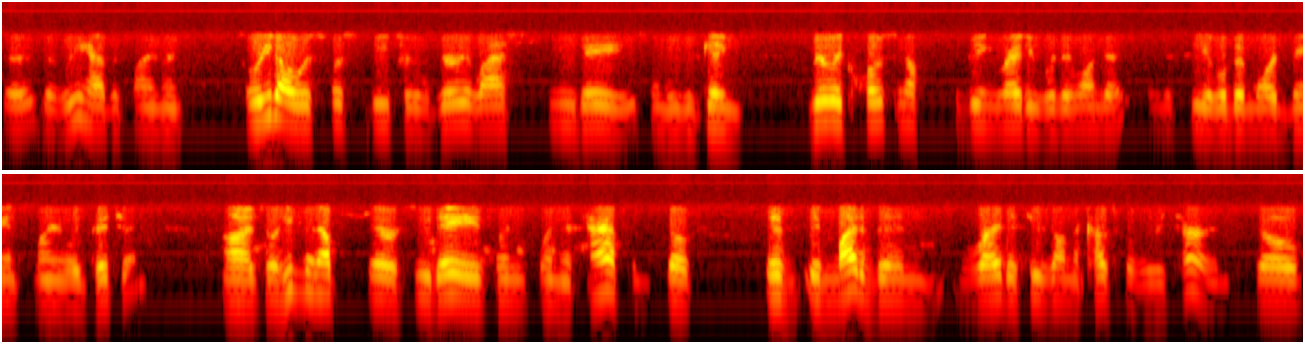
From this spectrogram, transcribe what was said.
the, the rehab assignment, Toledo was supposed to be for the very last few days when he was getting really close enough to being ready where they wanted to see a little bit more advanced minor league pitching. Uh, so he'd been up there a few days when when this happened. So it it might have been right as he was on the cusp of a return. So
